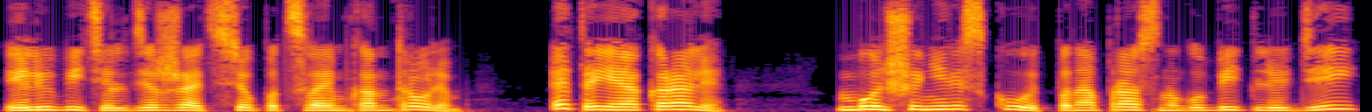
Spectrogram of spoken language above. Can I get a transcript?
и любитель держать все под своим контролем, это я о короле, больше не рискует понапрасну губить людей,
